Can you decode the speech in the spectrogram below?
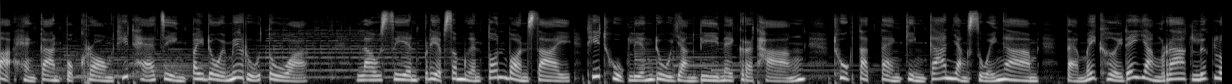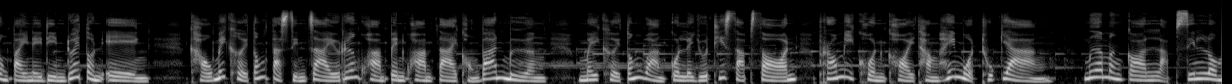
ปะแห่งการปกครองที่แท้จริงไปโดยไม่รู้ตัว เล่าเซียนเปรียบเสมือนต้นบอนไซที่ถูกเลี้ยงดูอย่างดีในกระถาง ถูกตัดแต่งกิ่งก้านอย่างสวยงาม แต่ไม่เคยได้ยังรากลึกลงไปในดินด้วยตนเอง เขาไม่เคยต้องตัดสินใจเรื่องความเป็นความตายของบ้านเมือง ไม่เคยต้องวางกลยุทธ์ที่ซับซ้อน เพราะมีคนคอยทำให้หมดทุกอย่างเมื่อมังกรหลับสิ้นลม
